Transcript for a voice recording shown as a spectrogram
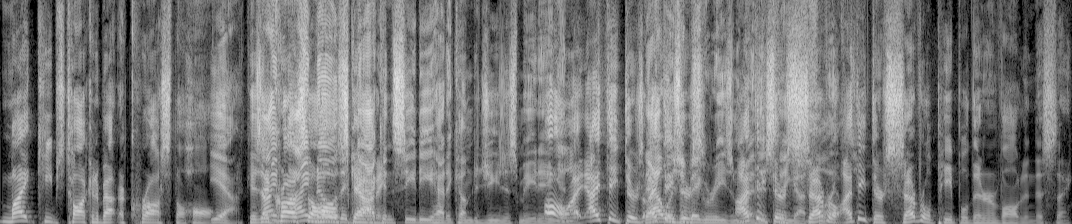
Mike keeps talking about across the hall. yeah, because I, across I the know hall that scouting. Dak and CD had to come to Jesus meeting. Oh, I, I think there's. I that think was a big reason I think this there's several. I think there's several people that are involved in this thing,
